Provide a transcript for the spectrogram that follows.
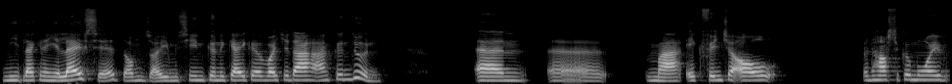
niet lekker in je lijf zit, dan zou je misschien kunnen kijken wat je daaraan kunt doen. En, uh, maar ik vind je al een hartstikke, mooi,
